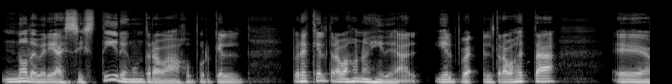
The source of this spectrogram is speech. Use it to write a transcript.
no debería existir en un trabajo, porque el, pero es que el trabajo no es ideal y el, el trabajo está eh,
